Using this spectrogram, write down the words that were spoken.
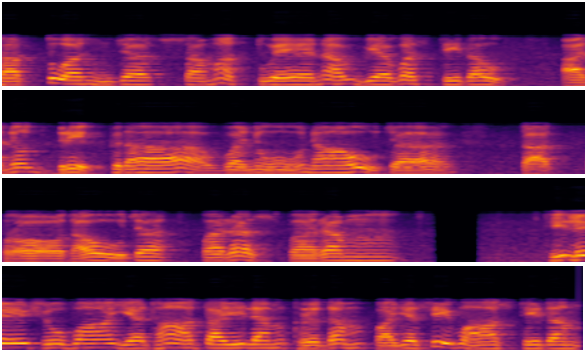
सत्त्वञ्च समत्वेन व्यवस्थितौ। अनुद्रिक्तावनूनौ च तत्प्रोधौ च परस्परम्। हिलेषु वा यथा तैलं कृतं पयसि वा स्थितं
